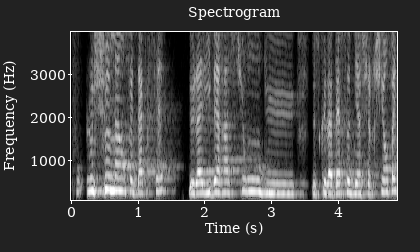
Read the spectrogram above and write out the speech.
pour, le chemin en fait d'accès de la libération du, de ce que la personne vient chercher. En fait,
